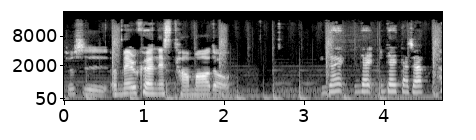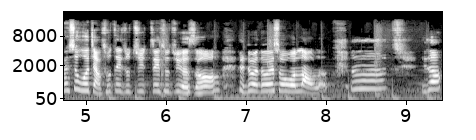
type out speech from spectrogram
就是 American Next Top Model，应该应该应该大家还是我讲出这出剧这出剧的时候，很多人都会说我老了。嗯，你知道？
